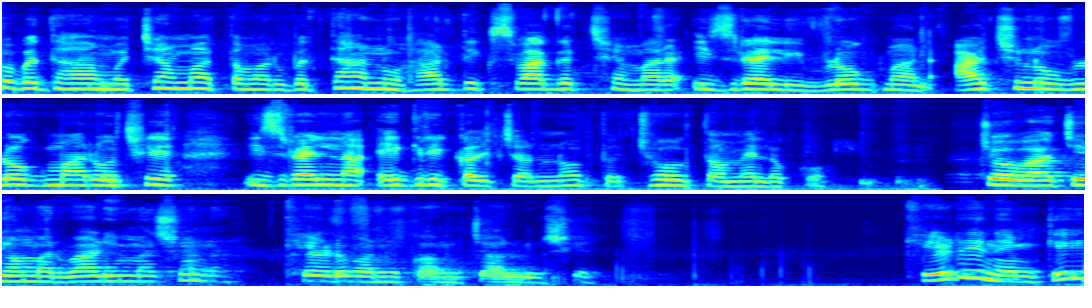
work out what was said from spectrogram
છો બધા? મજામાં? તમારું બધાનું હાર્દિક સ્વાગત છે મારા ઇઝરાયેલી વ્લોગમાં. આજનો વ્લોગ મારો છે ઇઝરાયલના એગ્રીકલ્ચરનો. તો જો તમે લોકો. જો આજે અમારી વાડીમાં છે ને ખેડવાનું કામ ચાલુ છે. ખેડે ને એમ કહે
